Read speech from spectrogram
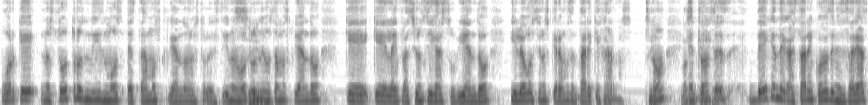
porque nosotros mismos estamos creando nuestro destino, nosotros Sí. mismos estamos creando que, que la inflación siga subiendo y luego si nos queremos sentar y quejarnos, Sí, ¿no? Entonces, dejen de gastar en cosas innecesarias.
